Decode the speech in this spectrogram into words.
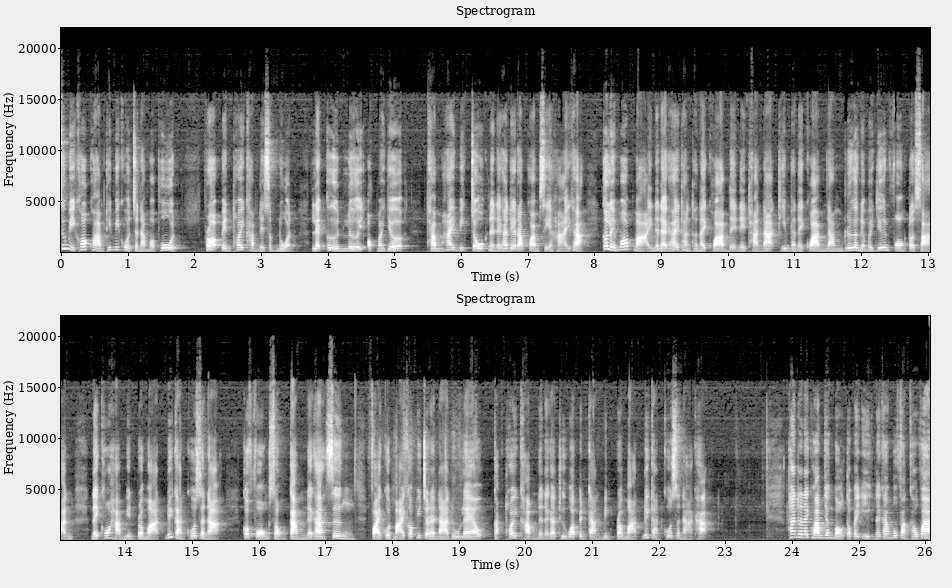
ซึ่งมีข้อความที่ไม่ควรจะนำมาพูด เพราะเป็นถ้อยคำในสำนวน และเกินเลยออกมาเยอะทำให้บิ๊กโจ๊กเนี่ยนะคะได้รับความเสียหายค่ะ ก็เลยมอบหมายเนี่ยนะคะให้ทางทนายความในในฐานะทีมทนายความนำเรื่องเนี่ยมายื่นฟ้องต่อศาลในข้อหาหมิ่นประมาทด้วยการโฆษณาก็ฟ้องสองกรรมนะคะ ซึ่งฝ่ายกฎหมายก็พิจารณาดูแล้วกับถ้อยคำเนี่ยนะคะถือว่าเป็นการหมิ่นประมาทด้วยการโฆษณาค่ะ ทางทนายความยังบอกต่อไปอีกนะคะมูฟังเขาว่า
